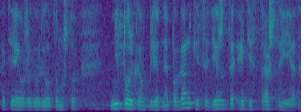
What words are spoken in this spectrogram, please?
хотя я уже говорил о том, что не только в бледной поганке содержатся эти страшные яды.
